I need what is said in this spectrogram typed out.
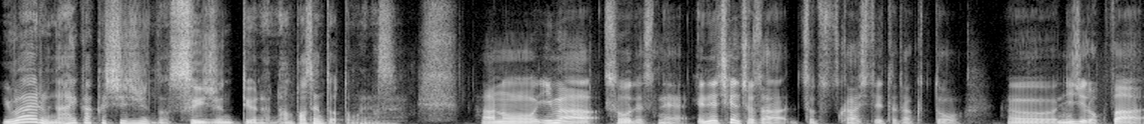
いわゆる内閣支持率の水準っていうのは何パーセントだと思います、うん、あの今そうですね。NHK の調査ちょっと使わせていただくと26%、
